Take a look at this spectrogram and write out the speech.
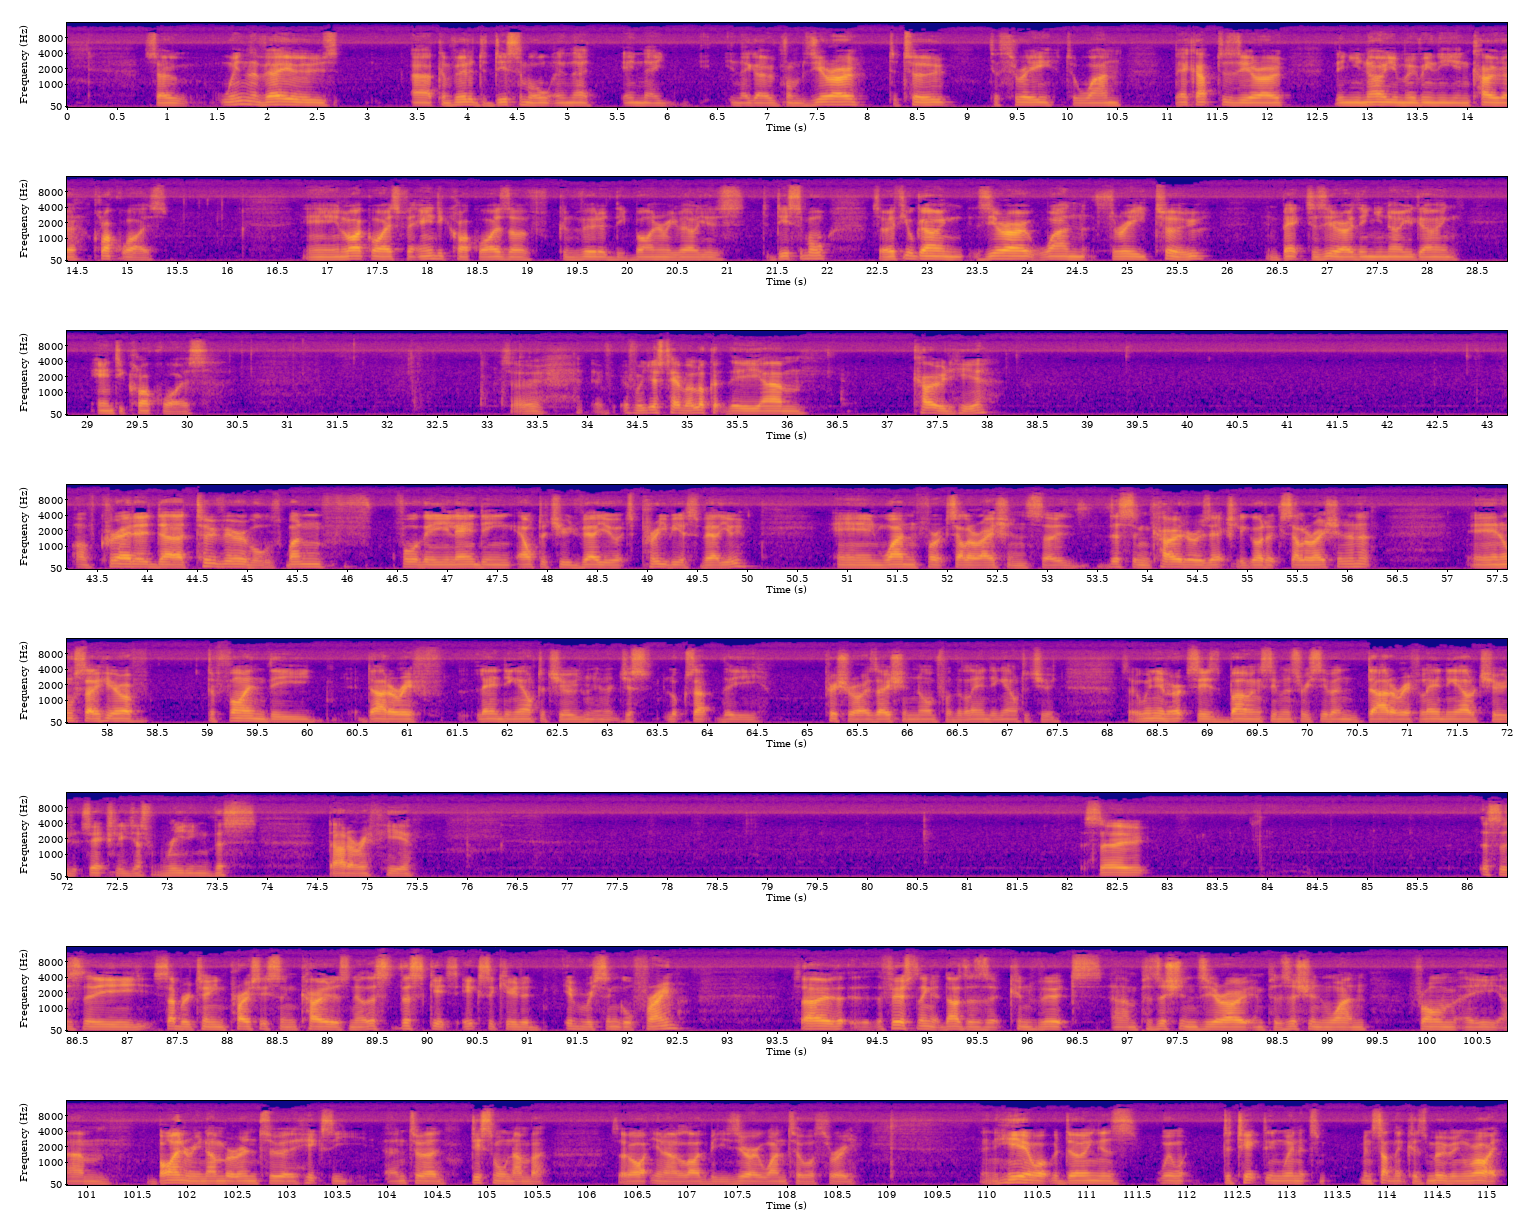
So when the values are converted to decimal and they and they and they go from 0 to 2 to 3 to 1 back up to 0 then you know you're moving the encoder clockwise. And likewise for anti-clockwise I've converted the binary values to decimal. So if you're going 0 1 3 2 and back to 0 then you know you're going anti-clockwise. So if, if we just have a look at the um, code here I've created uh, two variables, one for the landing altitude value, its previous value, and one for acceleration. So this encoder has actually got acceleration in it. And also here I've defined the data ref landing altitude and it just looks up the pressurization knob for the landing altitude. So whenever it says Boeing 737 data ref landing altitude, it's actually just reading this data ref here. So this is the subroutine processing coders. Now this this gets executed every single frame. So the, the first thing it does is it converts um, position 0 and position 1 from a um, binary number into a hexy into a decimal number. So you know it'll either be 0, 1, 2 or 3. And here what we're doing is we're detecting when it's when something is moving right.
